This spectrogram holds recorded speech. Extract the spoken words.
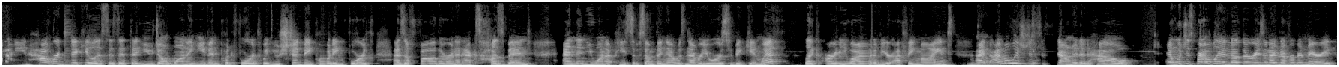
I mean, how ridiculous is it that you don't want to even put forth what you should be putting forth as a father and an ex husband, and then you want a piece of something that was never yours to begin with? Like, are you out of your effing mind? I, I'm always just astounded at how and which is probably another reason I've never been married.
